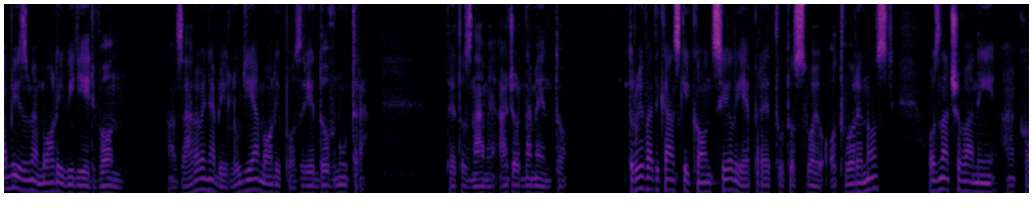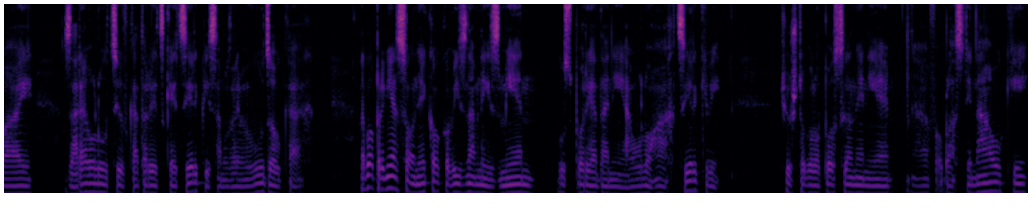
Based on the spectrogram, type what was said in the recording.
aby sme mohli vidieť von a zároveň aby ľudia mohli pozrieť dovnútra. To je to známe aggiornamento. Druhý vatikánsky koncil je pre túto svoju otvorenosť označovaný ako aj za revolúciu v katolíckej cirkvi, samozrejme v údzovkách, lebo priniesol niekoľko významných zmien v usporiadaní a úlohách cirkvy, či už to bolo posilnenie eh, v oblasti náuky,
